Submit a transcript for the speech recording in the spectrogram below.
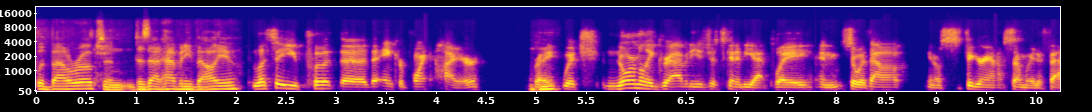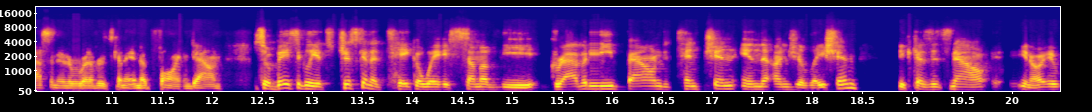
with battle ropes and does that have any value? Let's say you put the the anchor point higher mm-hmm. right? Which normally gravity is just going to be at play. And so without you know figuring out some way to fasten it or whatever it's going to end up falling down so basically it's just going to take away some of the gravity bound tension in the undulation because it's now you know it,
